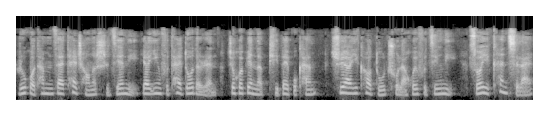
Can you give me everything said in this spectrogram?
如果他们在太长的时间里要应付太多的人，就会变得疲惫不堪，需要依靠独处来恢复精力。所以，看起来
